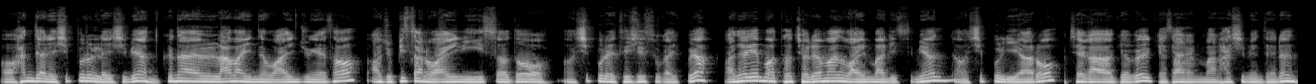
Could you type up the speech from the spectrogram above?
어, 한 잔에 10불을 내시면 그날 남아있는 와인 중에서 아주 비싼 와인이 있어도 어, 10불에 드실 수가 있고요. 만약에 뭐 더 저렴한 와인만 있으면 어, 10불 이하로 제 가격을 계산만 하시면 되는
